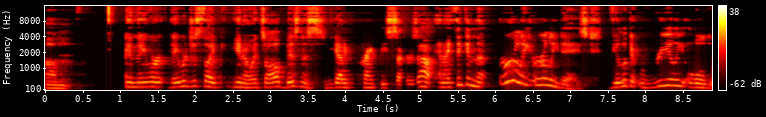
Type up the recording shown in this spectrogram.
Um, and they were they were just like you know it's all business. We got to crank these suckers out. And I think in the early early days, if you look at really old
